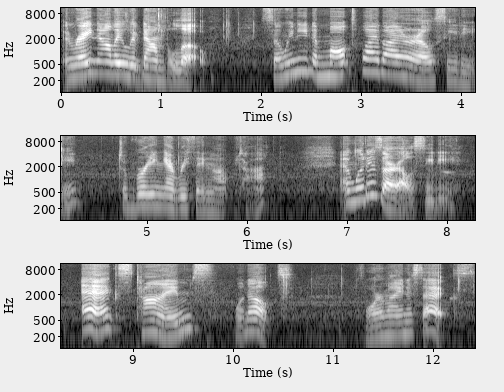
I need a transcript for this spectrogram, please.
And right now they live down below. So we need to multiply by our LCD to bring everything up top. And what is our LCD? x times, what else? 4 minus x.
